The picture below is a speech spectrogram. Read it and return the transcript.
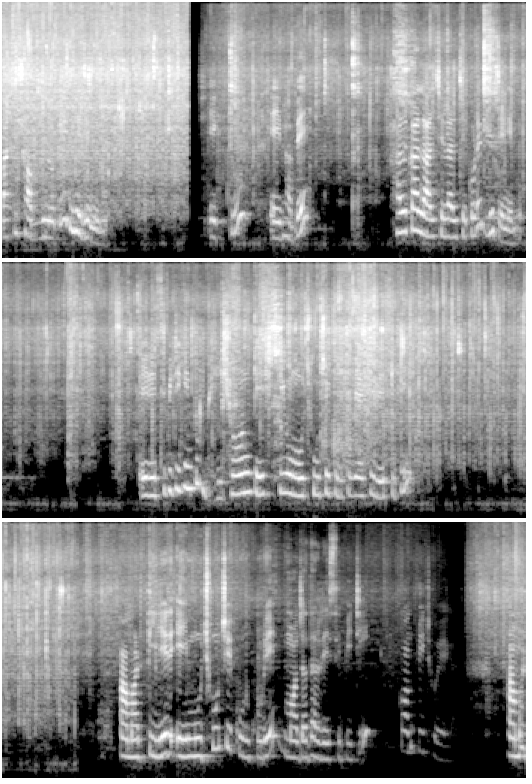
বাকি সবগুলোকে ভেজে নেব। একটু এইভাবে হালকা লালচে লালচে করে ভেজে নেব। এই রেসিপিটি কিন্তু ভীষণ টেস্টি ও মুচমুচে কুরকুরে একটি রেসিপি আমার তিলের এই মুচমুচে কুরকুরে মজাদার রেসিপিটি কমপ্লিট হয়ে গেছে। আমার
